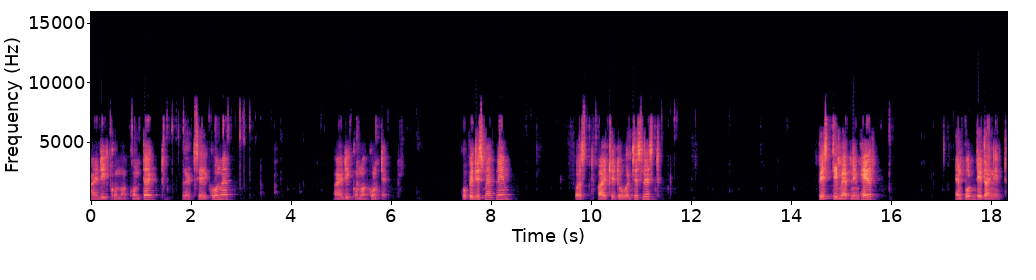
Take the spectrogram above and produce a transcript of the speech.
Id comma contact let's say con map id comma contact copy this map name first iterate over this list paste the map name here and put data in it.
